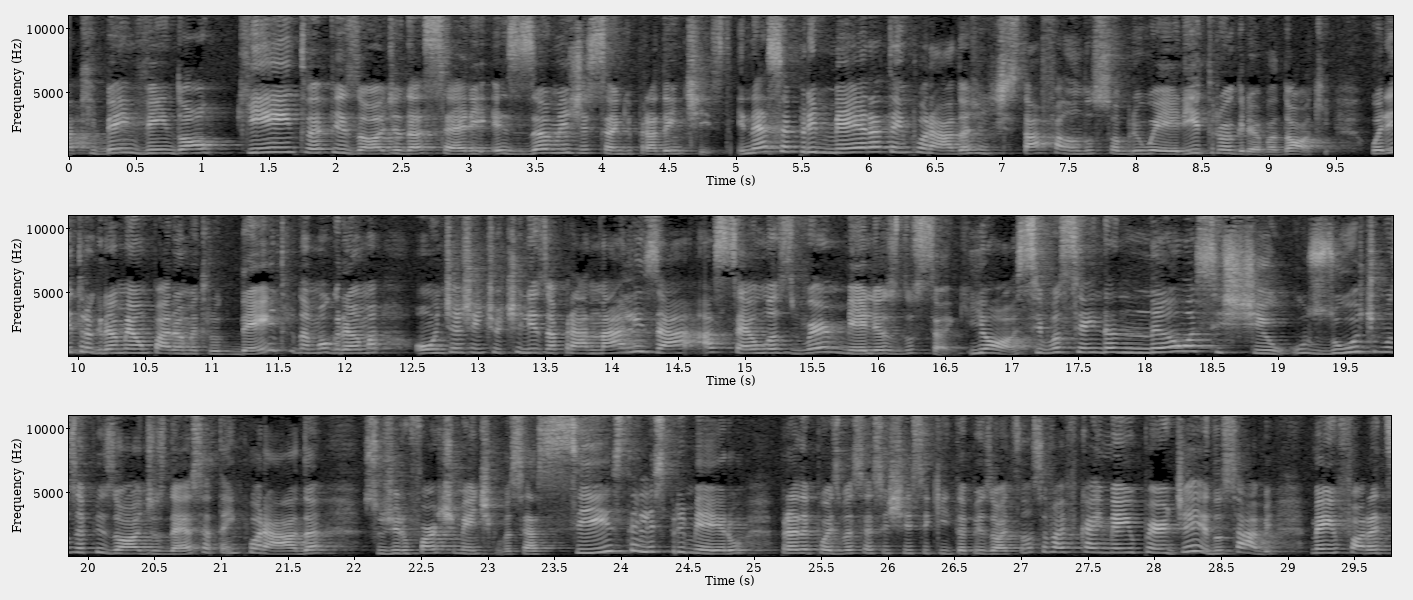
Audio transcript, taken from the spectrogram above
Doc! Bem-vindo ao quinto episódio da série Exames de Sangue para Dentista. E nessa primeira temporada a gente está falando sobre o eritrograma, Doc. O eritrograma é um parâmetro dentro do hemograma onde a gente utiliza para analisar as células vermelhas do sangue. E ó, se você ainda não assistiu os últimos episódios dessa temporada, sugiro fortemente que você assista eles primeiro para depois você assistir esse quinto episódio, senão você vai ficar meio perdido, sabe? Meio fora de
